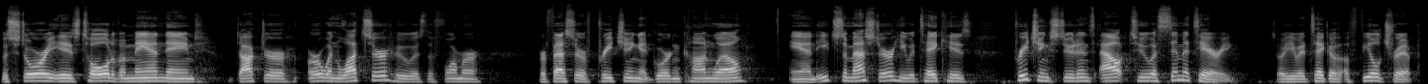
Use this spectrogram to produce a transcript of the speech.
The story is told of a man named Dr. Erwin Lutzer, who was the former professor of preaching at Gordon Conwell. And each semester, he would take his preaching students out to a cemetery. So he would take a, a field trip.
